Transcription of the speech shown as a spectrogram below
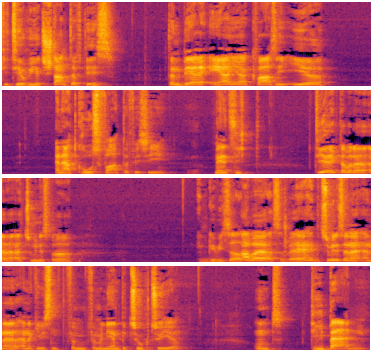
die Theorie jetzt standhaft ist, dann wäre er ja quasi ihr eine Art Großvater für sie. Wenn jetzt nicht direkt, aber der, äh, zumindest oder in gewisser Art und aber Weise er wäre. hätte zumindest eine, eine, einen gewissen fam- familiären Bezug zu ihr. Und die beiden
